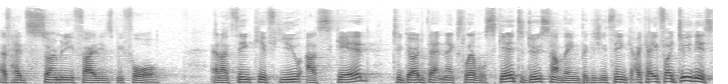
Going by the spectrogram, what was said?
have had so many failures before. And I think if you are scared to go to that next level, scared to do something because you think, okay, if I do this,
